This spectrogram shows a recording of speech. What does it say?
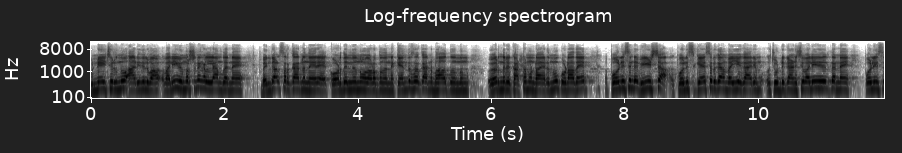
ഉന്നയിച്ചിരുന്നു. ആ രീതിയിൽ വലിയ വിമർശനങ്ങളെല്ലാം തന്നെ ബംഗാൾ സർക്കാരിന് നേരെ കോടതിയിൽ നിന്നും അതോടൊപ്പം തന്നെ കേന്ദ്ര സർക്കാരിന്റെ ഭാഗത്തു നിന്നും ഉയർന്നൊരു ഘട്ടമുണ്ടായിരുന്നു. കൂടാതെ പോലീസിന്റെ വീഴ്ച പോലീസ് കേസെടുക്കാൻ വൈകിയ കാര്യം ചൂണ്ടിക്കാണിച്ച് വലിയ രീതിയിൽ തന്നെ പോലീസ്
